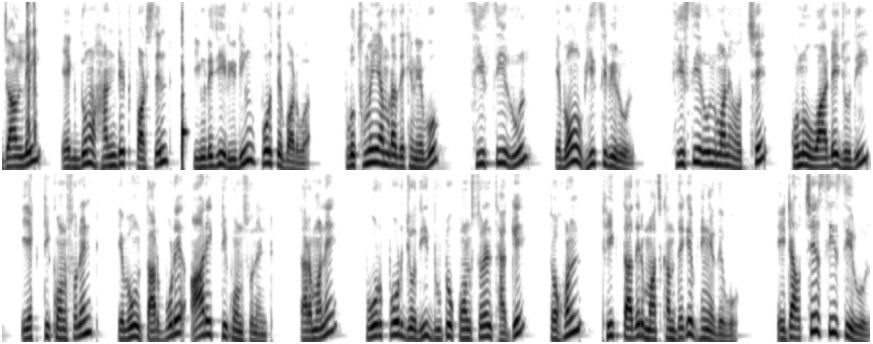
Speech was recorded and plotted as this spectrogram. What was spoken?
জানলেই একদম হান্ড্রেড পারসেন্ট ইংরেজি রিডিং পড়তে পারবা। প্রথমেই আমরা দেখে নেব সিসি রুল এবং ভিসিবি রুল। সিসি রুল মানে হচ্ছে কোনো ওয়ার্ডে যদি একটি কনসোনেন্ট এবং তারপরে আর একটি কনসোনেন্ট, তার মানে পরপর যদি দুটো কনসোনেন্ট থাকে, তখন ঠিক তাদের মাঝখান থেকে ভেঙে দেব। এটা হচ্ছে সিসি রুল।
